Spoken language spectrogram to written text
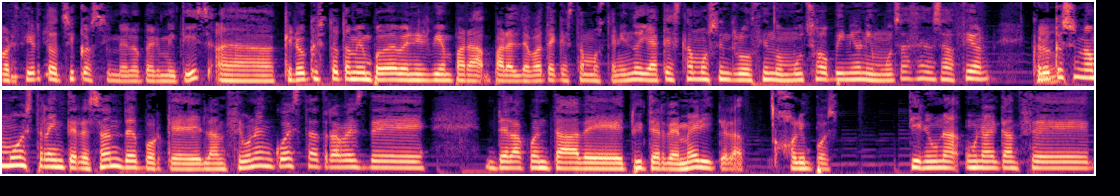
Por cierto, chicos, si me lo permitís, uh, creo que esto también puede venir bien para, para, el debate que estamos teniendo, ya que estamos introduciendo mucha opinión y mucha sensación. Creo mm. que es una muestra interesante porque lancé una encuesta a través de, de la cuenta de Twitter de Mary, que la, jolín, pues tiene una, un alcance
